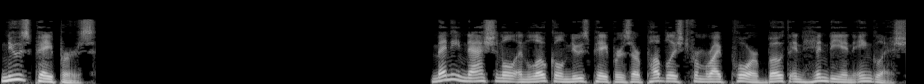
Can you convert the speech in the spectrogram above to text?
Newspapers Many national and local newspapers are published from Raipur both in Hindi and English.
